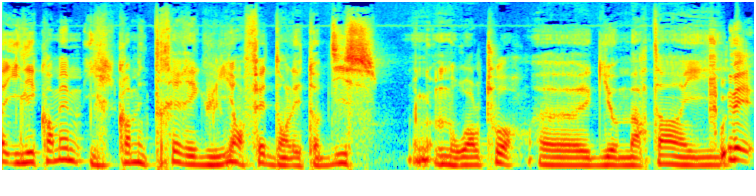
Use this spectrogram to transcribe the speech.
il est quand même, il est quand même très régulier en fait dans les top 10 World Tour. Euh, Guillaume Martin, il, Oui mais,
